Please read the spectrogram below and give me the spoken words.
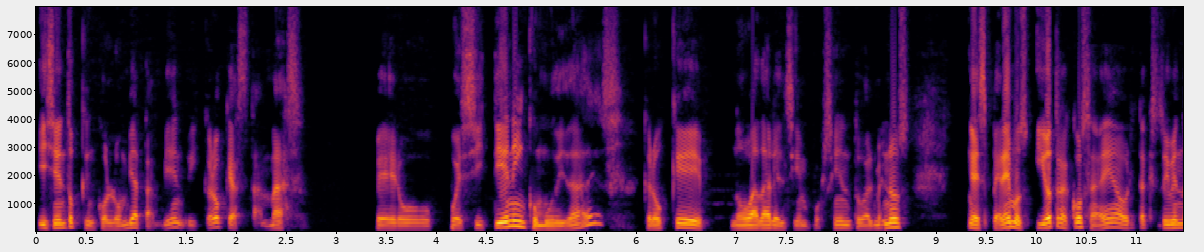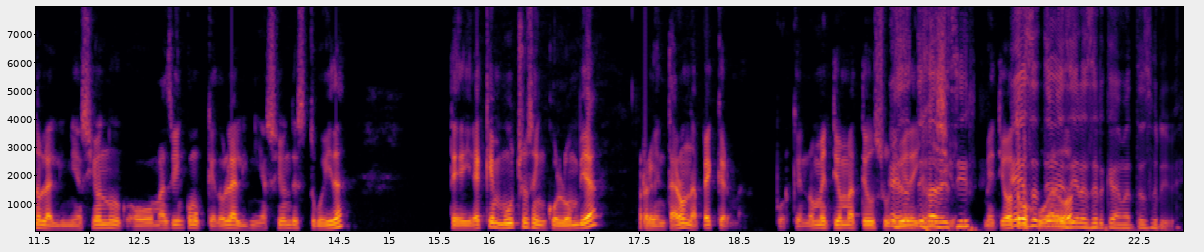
Y siento que en Colombia también, y creo que hasta más. Pero pues si tiene incomodidades, creo que no va a dar el 100%, al menos esperemos. Y otra cosa, ¿eh? ahorita que estoy viendo la alineación, o más bien como quedó la alineación destruida, te diré que muchos en Colombia reventaron a Peckerman, porque no metió a Mateo Uribe de inicio. Metió otro Eso jugador. Te iba a decir acerca de Mateo Uribe.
